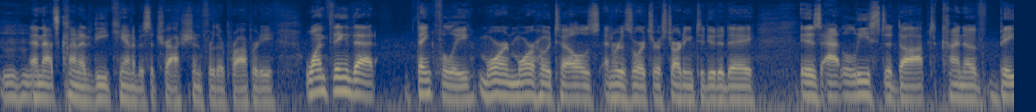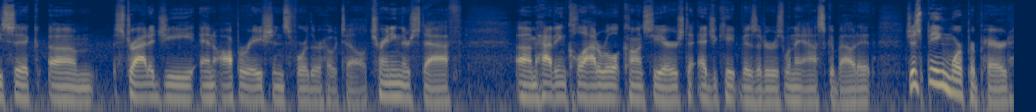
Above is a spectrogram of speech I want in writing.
Mm-hmm. And that's kind of the cannabis attraction for their property. One thing that thankfully more and more hotels and resorts are starting to do today is at least adopt kind of basic um, strategy and operations for their hotel, training their staff, um, having collateral concierge to educate visitors when they ask about it, just being more prepared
